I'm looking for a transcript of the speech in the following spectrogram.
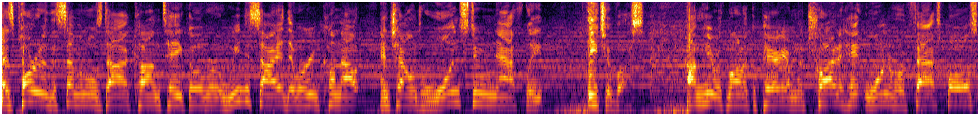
As part of the Seminoles.com takeover, we decided that we're going to come out and challenge one student athlete, each of us. I'm here with Monica Perry. I'm going to try to hit one of her fastballs.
